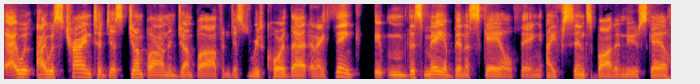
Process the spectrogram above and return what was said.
I was I was trying to just jump on and jump off and just record that. And I think it, mm, this may have been a scale thing. I've since bought a new scale.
